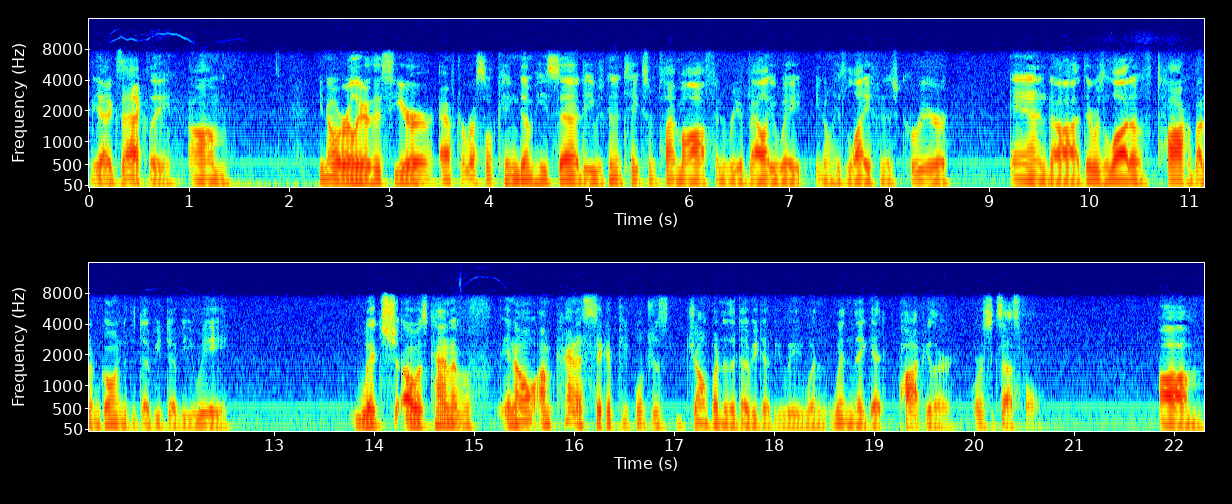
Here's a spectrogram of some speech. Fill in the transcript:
yeah, exactly. Um, you know, earlier this year after Wrestle Kingdom, he said he was going to take some time off and reevaluate, you know, his life and his career. And uh, there was a lot of talk about him going to the WWE, which I was kind of you know, I'm kind of sick of people just jumping to the WWE when when they get popular or successful. Um,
